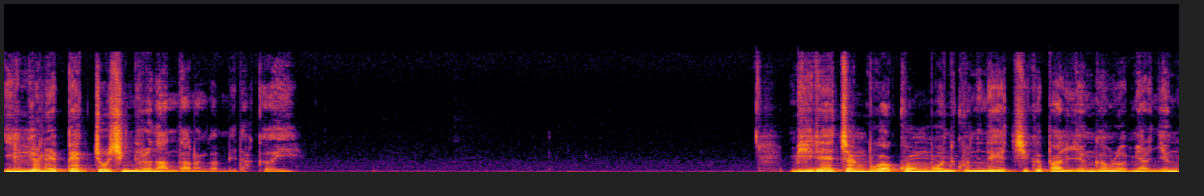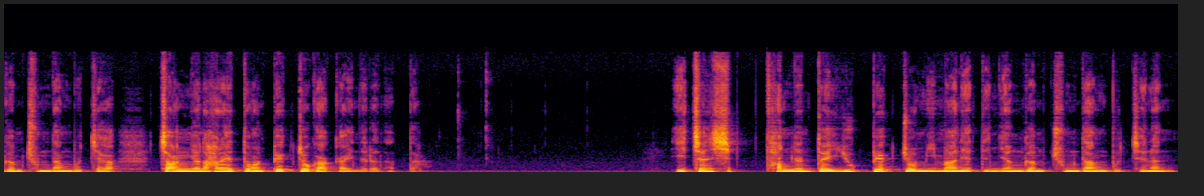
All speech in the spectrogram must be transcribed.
1년에 100조씩 늘어난다는 겁니다. 거의. 미래 정부가 공무원 군인에게 지급할 연금을 의미하는 연금 충당 부채가 작년 한 해 동안 100조 가까이 늘어났다. 2013년도에 600조 미만이었던 연금 충당 부채는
